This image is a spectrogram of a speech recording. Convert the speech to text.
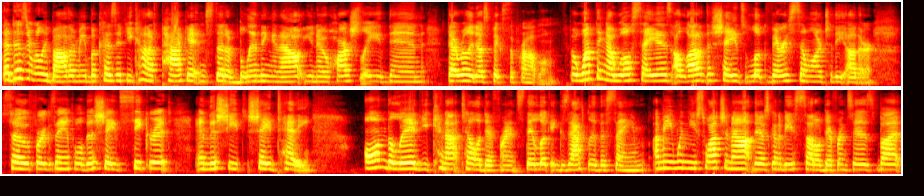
That doesn't really bother me because if you kind of pack it instead of blending it out, you know, harshly, then that really does fix the problem. But one thing I will say is a lot of the shades look very similar to the other. So for example, this shade Secret and this shade Teddy. On the lid, you cannot tell a difference. They look exactly the same. I mean, when you swatch them out, there's going to be subtle differences, but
